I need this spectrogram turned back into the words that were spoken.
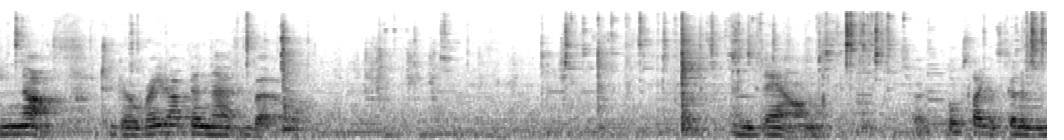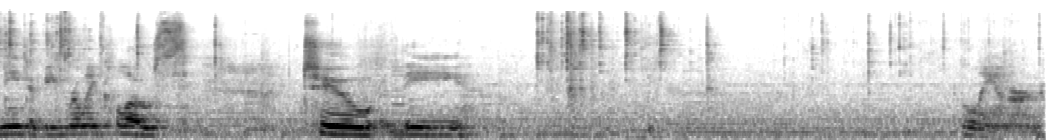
enough to go right up in that bow and down. So it looks like it's going to need to be really close to the lantern.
